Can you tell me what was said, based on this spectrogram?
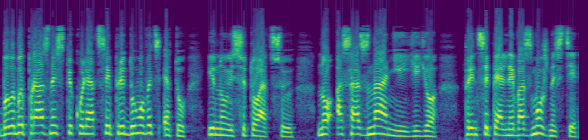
Было бы праздной спекуляцией придумывать эту иную ситуацию, но осознание ее принципиальной возможности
